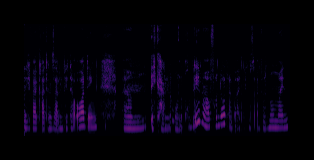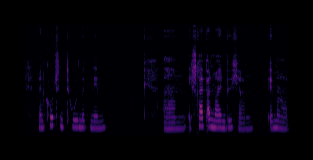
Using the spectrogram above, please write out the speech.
ich war gerade in St. Peter-Ording, ähm, ich kann ohne Probleme auch von dort arbeiten. Ich muss einfach nur mein, mein Coaching-Tool mitnehmen. Ähm, ich schreibe an meinen Büchern immer,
